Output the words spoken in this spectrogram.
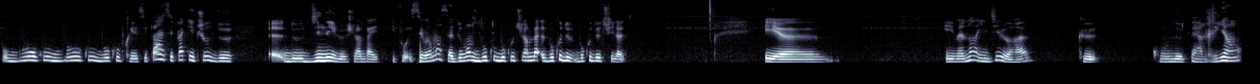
faut beaucoup, beaucoup, beaucoup prier. C'est pas, c'est pas quelque chose de, de dîner le shlamba. Il faut, c'est vraiment, ça demande beaucoup, beaucoup de shlamba, beaucoup de, beaucoup de. Et, euh, et maintenant, il dit le Rav que qu'on ne perd rien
